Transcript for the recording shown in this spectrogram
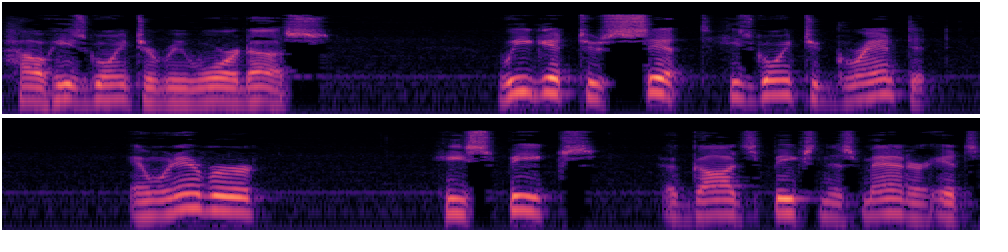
how He's going to reward us. We get to sit, He's going to grant it. And whenever He speaks, uh, God speaks in this manner, it's,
